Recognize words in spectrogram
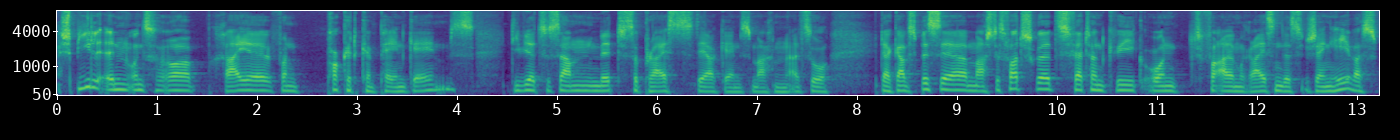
Spiel in unserer Reihe von Pocket Campaign Games, die wir zusammen mit Surprise Stair Games machen. Also da gab es bisher Marsch des Fortschritts, Vetternkrieg und vor allem Reisen des Zhenghe, was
